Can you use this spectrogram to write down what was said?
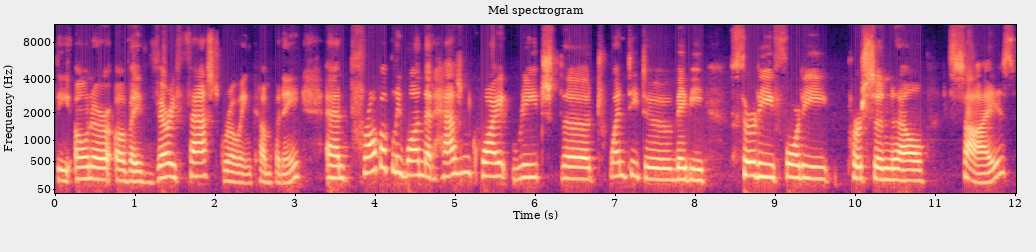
the owner of a very fast growing company, and probably one that hasn't quite reached the 20 to maybe 30, 40 personnel size,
